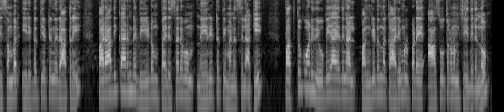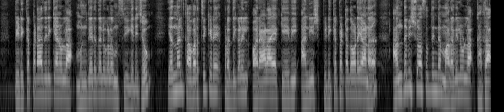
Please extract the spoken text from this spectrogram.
ഡിസംബർ ഇരുപത്തിയെട്ടിന് രാത്രി പരാതിക്കാരന്റെ വീടും പരിസരവും നേരിട്ടെത്തി മനസ്സിലാക്കി. പത്തു കോടി രൂപയായതിനാൽ പങ്കിടുന്ന കാര്യമുൾപ്പെടെ ആസൂത്രണം ചെയ്തിരുന്നു. പിടിക്കപ്പെടാതിരിക്കാനുള്ള മുൻകരുതലുകളും സ്വീകരിച്ചു. എന്നാൽ കവർച്ചയ്ക്കിടെ പ്രതികളിൽ ഒരാളായ കെ വി അനീഷ് പിടിക്കപ്പെട്ടതോടെയാണ് അന്ധവിശ്വാസത്തിന്റെ മറവിലുള്ള കഥ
